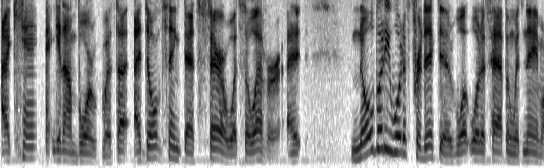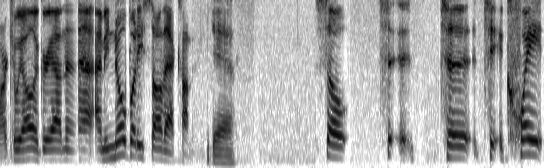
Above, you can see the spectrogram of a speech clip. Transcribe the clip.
I can't get on board with. I, I don't think that's fair whatsoever. I, nobody would have predicted what would have happened with Neymar. Can we all agree on that? I mean, nobody saw that coming. Yeah. So to to to equate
